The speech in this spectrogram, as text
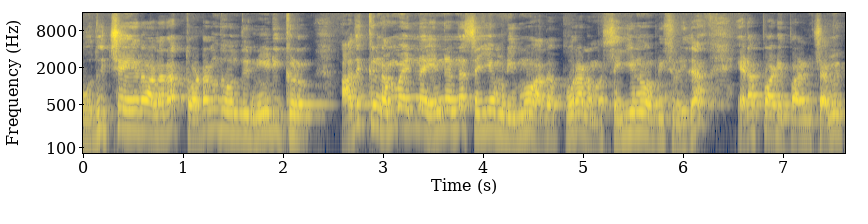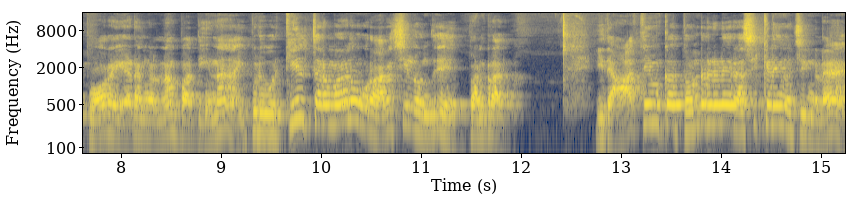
பொதுச் செயலாளராக தொடர்ந்து வந்து நீடிக்கணும். அதுக்கு நம்ம என்ன என்னென்ன செய்ய முடியுமோ அதை பூரா நம்ம செய்யணும் அப்படின்னு சொல்லி தான் எடப்பாடி பழனிசாமி போகிற இடங்கள்லாம் பார்த்தீங்கன்னா இப்படி ஒரு கீழ்த்தரமான ஒரு அரசியல் வந்து பண்ணுறாரு இது அதிமுக தொண்டர்களே ரசிக்கலைன்னு வச்சுங்களேன்.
